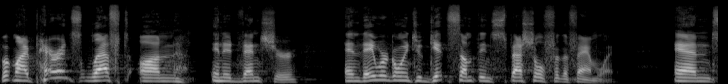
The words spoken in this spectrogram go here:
but my parents left on an adventure and they were going to get something special for the family. And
